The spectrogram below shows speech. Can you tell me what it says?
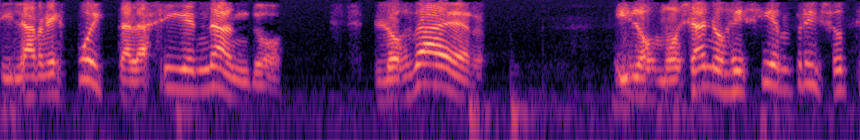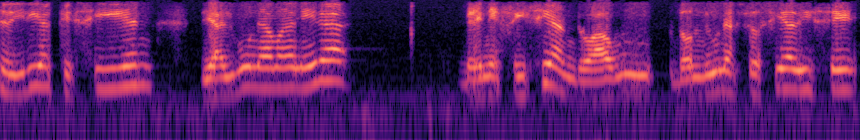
si la respuesta la siguen dando los DAER y los moyanos de siempre, yo te diría que siguen de alguna manera beneficiando a un donde una sociedad dice,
